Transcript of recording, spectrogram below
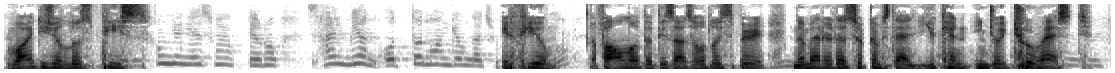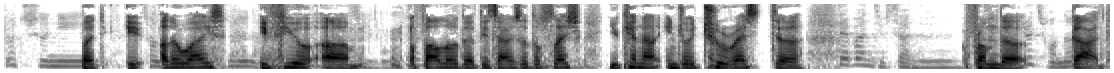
why did you lose peace? If you follow the desires of the Holy Spirit, no matter the circumstance, you can enjoy true rest. But otherwise, if you um, follow the desires of the flesh, you cannot enjoy true rest uh, from the God.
